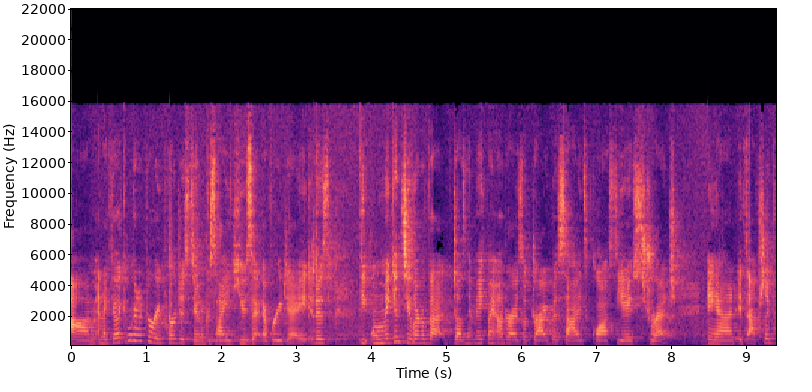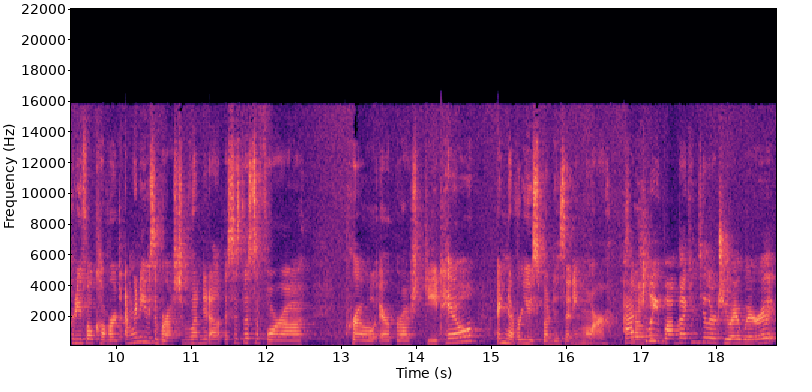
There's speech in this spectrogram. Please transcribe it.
um, and I feel like I'm going to have to repurchase soon because I use it every day. It is the only concealer that doesn't make my under eyes look dry besides Glossier Stretch and it's actually pretty full coverage. I'm going to use a brush to blend it out. This is the Sephora Pro Airbrush Detail. I never use sponges anymore. So. I actually love that concealer too. I wear it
